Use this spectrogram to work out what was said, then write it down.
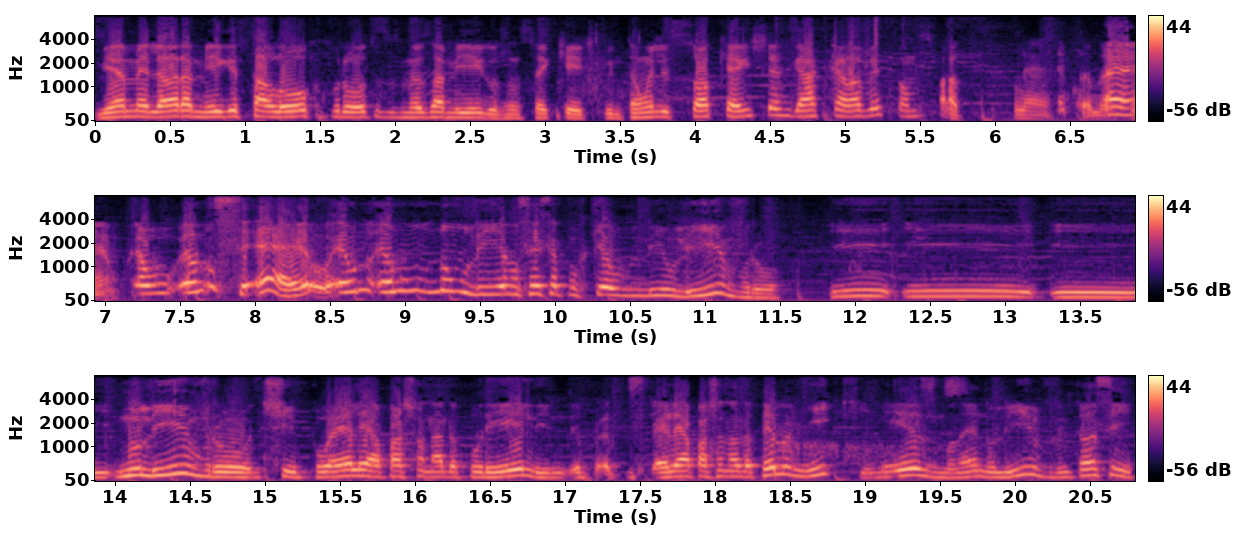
Minha melhor amiga está louco por outro dos meus amigos, não sei o que. Tipo, então ele só quer enxergar aquela versão dos fatos. Né? É, eu, eu não sei. É, eu, eu, eu não, não li, eu não sei se é porque eu li o livro. E, e, e no livro, tipo, ela é apaixonada por ele, ela é apaixonada pelo Nick mesmo, né? No livro. Então, assim,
